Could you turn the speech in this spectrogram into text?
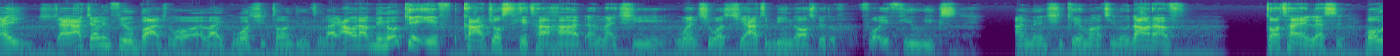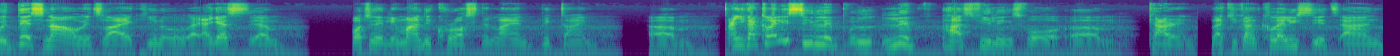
I, I actually feel bad for like what she turned into. Like I would have been okay if car just hit her hard and like she when she was, she had to be in the hospital for a few weeks, and then she came out. You know that would have taught her a lesson. But with this now, it's like you know, I, I guess um, fortunately, Mandy crossed the line big time. Um, and you can clearly see Lip Lip has feelings for um Karen. Like you can clearly see it, and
